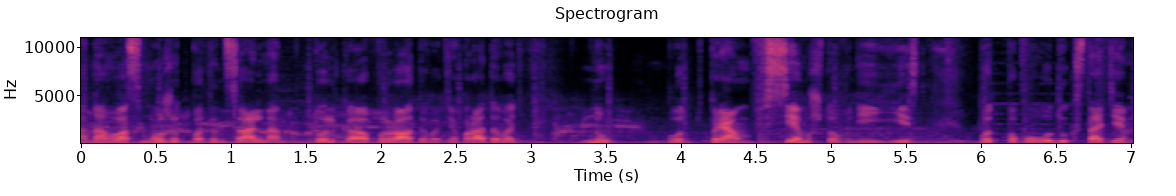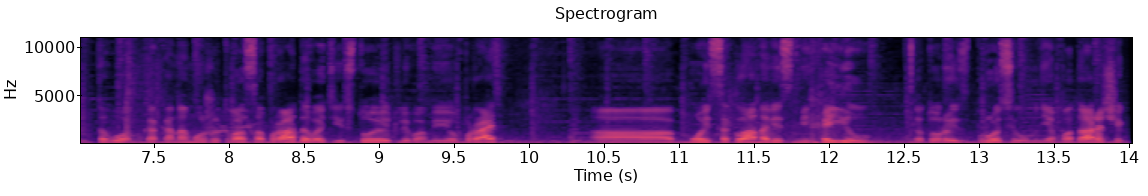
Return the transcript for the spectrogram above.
она вас может потенциально только обрадовать. Обрадовать, ну, вот прям всем, что в ней есть. Вот по поводу, кстати, того, как она может вас обрадовать и стоит ли вам ее брать, а, мой соклановец Михаил, который сбросил мне подарочек,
